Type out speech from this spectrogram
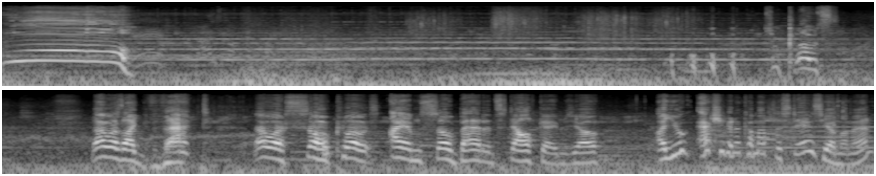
Whoa! Too close. That was like that. That was so close. I am so bad at stealth games, yo. Are you actually gonna come up the stairs here, my man?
